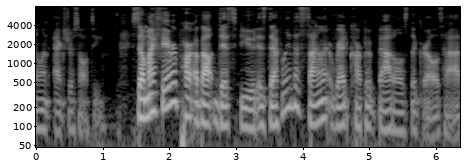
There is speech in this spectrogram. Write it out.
feeling extra salty. So my favorite part about this feud is definitely the silent red carpet battles the girls had.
